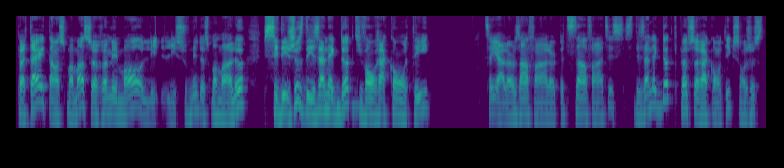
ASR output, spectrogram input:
peut-être en ce moment se remémorent les, souvenirs de ce moment-là. C'est juste des anecdotes qu'ils vont raconter à leurs enfants, à leurs petits-enfants. C'est des anecdotes qui peuvent se raconter qui sont juste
